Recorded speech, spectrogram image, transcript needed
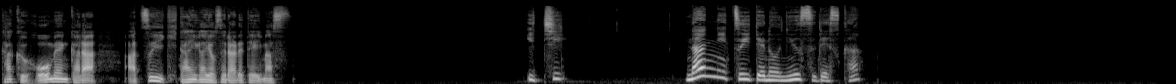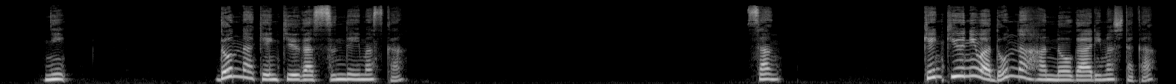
各方面から熱い期待が寄せられています。1、何についてのニュースですか ?2、どんな研究が進んでいますか ?3、研究にはどんな反応がありましたか？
